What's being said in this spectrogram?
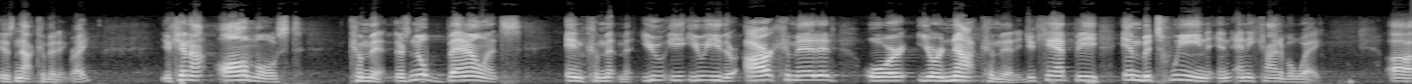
is not committing, right? You cannot almost commit. There's no balance in commitment. You, you either are committed or you're not committed. You can't be in between in any kind of a way. Uh,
